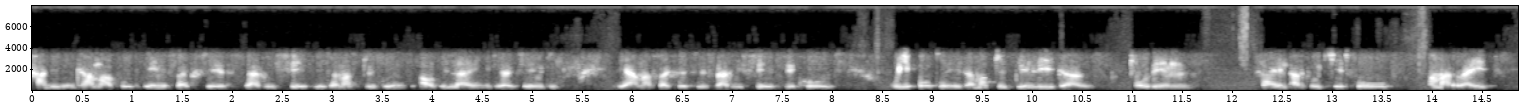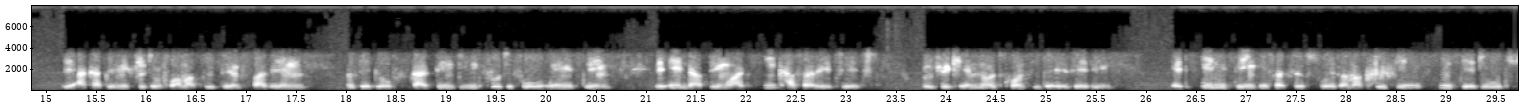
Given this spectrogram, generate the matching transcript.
can't even come up with any success that we face as an students. I'll be lying if I say it. There are successes that we face because we also had student leaders who then try and advocate for our rights, the academic freedom for students, but then instead of that thing being fruitful anything, they end up being what incarcerated, which we cannot consider as having at anything as successful as our students. Instead, which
